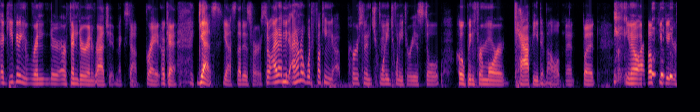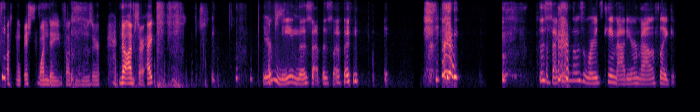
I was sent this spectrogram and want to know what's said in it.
I keep getting Render or Fender and Ratchet mixed up. Right. Okay. Yes. Yes, that is her. So I, I mean I don't know what fucking uh, person in 2023 is still hoping for more Cappy development, but you know I hope you get your fucking wish one day, you fucking loser. No, I'm sorry. I. You're mean this episode. the second those words came out of your mouth, like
